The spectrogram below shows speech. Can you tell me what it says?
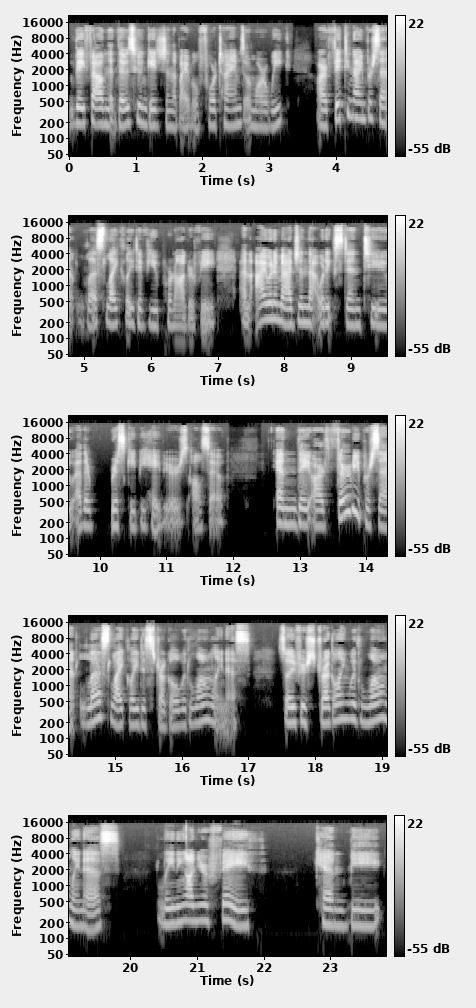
they found that those who engaged in the Bible four times or more a week are 59% less likely to view pornography. And I would imagine that would extend to other risky behaviors also and they are 30% less likely to struggle with loneliness. So if you're struggling with loneliness, leaning on your faith can be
